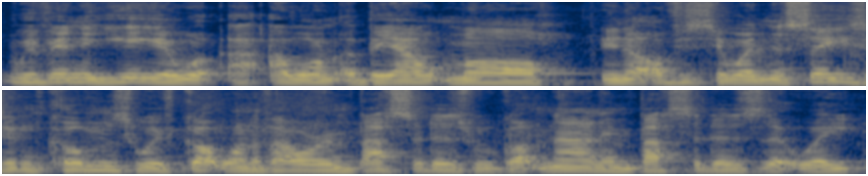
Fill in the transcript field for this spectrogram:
within a year, I want to be out more. You know, obviously, when the season comes, we've got one of our ambassadors. We've got nine ambassadors that we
